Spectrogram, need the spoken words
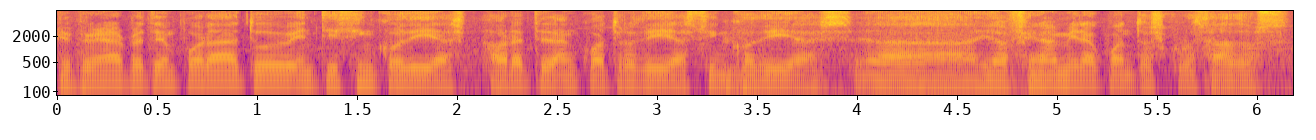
Mi primera pretemporada tuve 25 días, ahora te dan 4 días, 5 días uh, y al final mira cuántos cruzados.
